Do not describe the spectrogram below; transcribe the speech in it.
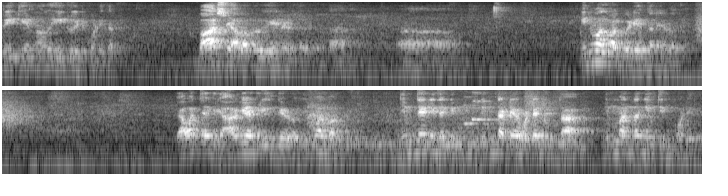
ಪ್ರೀತಿ ಅನ್ನೋದು ಈಗಲೂ ಇಟ್ಕೊಂಡಿದ್ದಾರೆ. ಬಾಸ್ ಯಾವಾಗಲೂ ಏನು ಹೇಳ್ತಾರೆ? ಇನ್ವಾಲ್ವ್ ಆಗಬೇಡಿ ಅಂತಲೇ ಹೇಳೋದು. ಯಾವತ್ತೇ ಆಗಲಿ, ಯಾರಿಗೇ ಆಗಲಿ ಹಿಂದೆ ಹೇಳೋದು ಇನ್ವಾಲ್ವ್ ಆಗಬೇಡಿ. ನಿಮ್ಮದೇನಿದೆ ನಿಮ್ಮ ನಿಮ್ಮ ತಟ್ಟೆ ಹೊಟ್ಟೆ ತುಂಬ್ತಾ, ನಿಮ್ಮನ್ನ ನೀವು ತಿನ್ಕೊಂಡಿರಿ.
